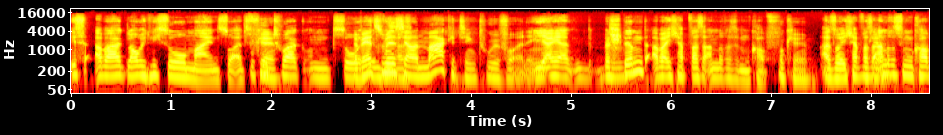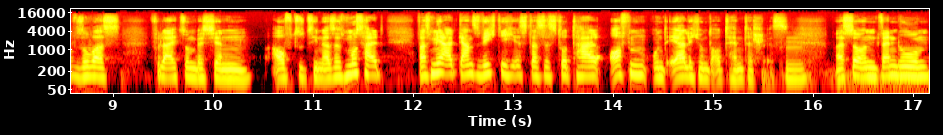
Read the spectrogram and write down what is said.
ist aber, glaube ich, nicht so meins, so als okay. Foodtruck und so. Wäre zumindest ja ein Marketing-Tool vor allen Dingen. Ja, ja, bestimmt, mhm. aber ich habe was anderes im Kopf. Okay. Also ich habe was okay. anderes im Kopf, sowas vielleicht so ein bisschen aufzuziehen. Also es muss halt, was mir halt ganz wichtig ist, dass es total offen und ehrlich und authentisch ist. Mhm. Weißt du, und wenn du,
